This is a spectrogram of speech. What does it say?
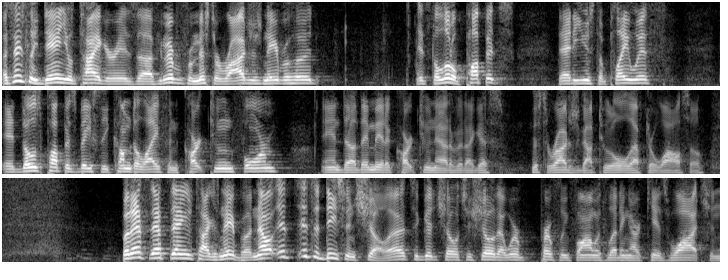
essentially Daniel Tiger is uh, if you remember from Mr. Rogers' Neighborhood, it's the little puppets that he used to play with. It, those puppets basically come to life in cartoon form, and uh, they made a cartoon out of it, I guess. Mr. Rogers got too old after a while, so but that's, that's Daniel Tiger's Neighborhood. Now, it, it's a decent show. Uh, it's a good show. It's a show that we're perfectly fine with letting our kids watch and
